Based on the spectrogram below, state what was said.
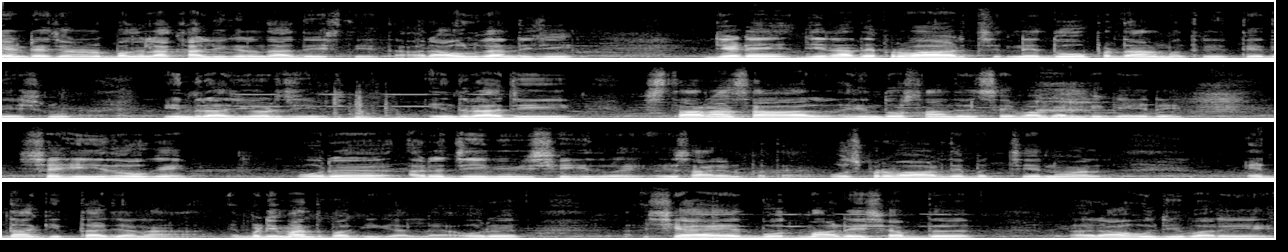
ਘੰਟੇ 'ਚ ਉਹਨਾਂ ਨੂੰ ਬੰਗਲਾ ਖਾਲੀ ਕਰਨ ਦਾ ਆਦੇਸ਼ ਦੇ ਦਿੱਤਾ। ਰਾਹੁਲ ਗਾਂਧੀ ਜੀ ਜਿਹੜੇ ਜਿਨ੍ਹਾਂ ਦੇ ਪਰਿਵਾਰ 'ਚ ਨੇ ਦੋ ਪ੍ਰਧਾਨ ਮੰਤਰੀ ਦਿੱਤੇ ਦੇਸ਼ ਨੂੰ, ਇੰਦਰਾ ਜੀ ਔਰ ਰਾਜੀਵ ਜੀ। ਇੰਦਰਾ ਜੀ 17 ਸਾਲ ਹਿੰਦੁਸਤਾਨ ਦੇ ਵਿੱਚ ਸੇਵਾ ਕਰਕੇ ਗਏ ਨੇ, ਸ਼ਹੀਦ ਹੋ ਗਏ ਔਰ ਰਾਜੀਵ ਵੀ ਸ਼ਹੀਦ ਹੋਏ, ਇਹ ਸਾਰਿਆਂ ਨੂੰ ਪਤਾ ਹੈ। ਉਸ ਪਰਿਵਾਰ ਦੇ ਬੱਚੇ ਨਾਲ ਇਦਾਂ ਕੀਤਾ ਜਾਣਾ, ਇਹ ਬੜੀ ਮੰਦਭਾਗੀ ਗੱਲ ਹੈ ਔਰ ਸ਼ਾਇਦ ਬਹੁਤ ਮਾੜੇ ਸ਼ਬਦ ਰਾਹੁਲ ਜੀ ਬਾਰੇ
